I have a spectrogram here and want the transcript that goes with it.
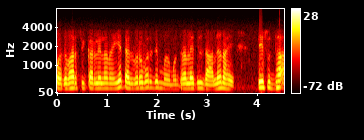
पदभार स्वीकारलेला नाहीये त्याचबरोबर जे म- मंत्रालयातील दालन आहे ते सुद्धा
